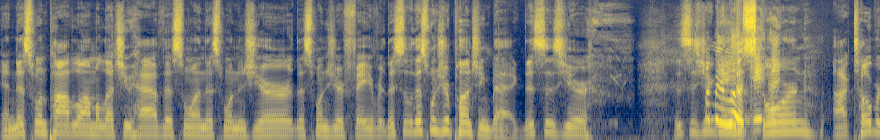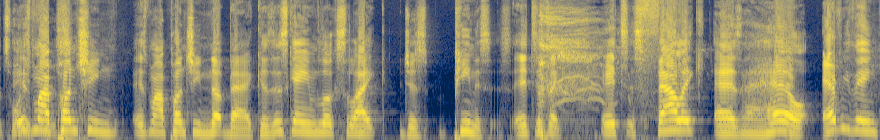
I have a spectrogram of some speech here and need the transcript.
And this one, Pablo, I'm gonna let you have this one. This one is your. This one's your favorite. This is this one's your punching bag. This is your. This is your mean, game. look, Scorn, October 21st. It's my punching. It's my punching nut bag because this game looks like just penises. It's just like it's as phallic as hell. Everything,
